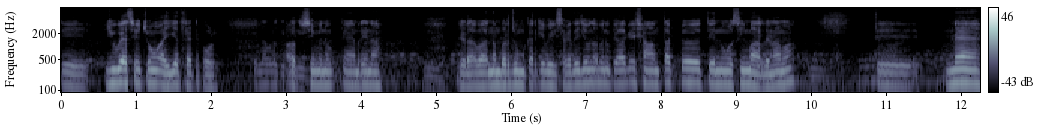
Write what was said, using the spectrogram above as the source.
ਤੇ ਯੂ ਐਸ ਏ ਚੋਂ ਆਈ ਆ ਥ੍ਰੈਟ ਕਾਲ ਕਿੰਨਾਂ ਵੱਲੋਂ ਆ ਤੁਸੀਂ ਮੈਨੂੰ ਕੈਮਰੇ ਨਾਲ ਜਿਹੜਾ ਵਾ ਨੰਬਰ ਜ਼ੂਮ ਕਰਕੇ ਵੇਖ ਸਕਦੇ ਜੇ। ਉਹਨਾਂ ਮੈਨੂੰ ਕਿਹਾ ਕਿ ਸ਼ਾਮ ਤੱਕ ਤੈਨੂੰ ਅਸੀਂ ਮਾਰ ਦੇਣਾ ਵਾ। ਤੇ ਮੈਂ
